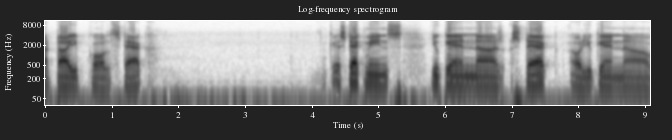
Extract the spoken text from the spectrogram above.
a type called stack. Okay stack means you can uh, stack or you can uh,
